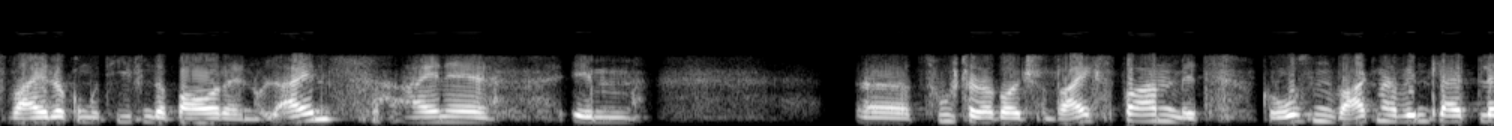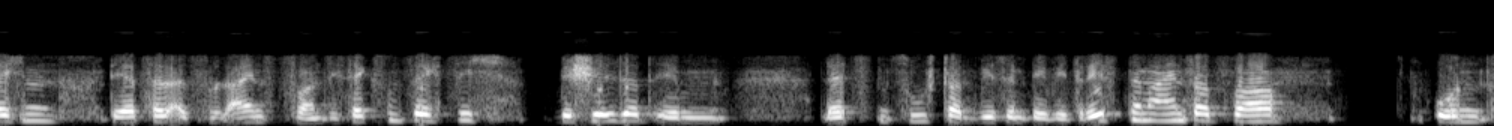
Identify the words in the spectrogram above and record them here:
zwei Lokomotiven der Bauerei 01. Eine im äh, Zustand der Deutschen Reichsbahn mit großen Wagner-Windleitblechen, derzeit als 01 2066 beschildert, im letzten Zustand, wie es im BW Dresden im Einsatz war. Und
